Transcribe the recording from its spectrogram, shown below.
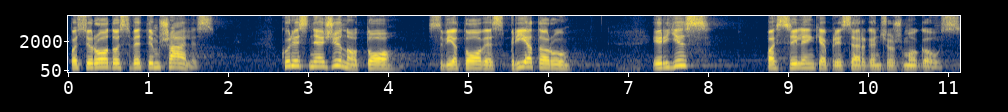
pasirodo svetim šalis, kuris nežino to svietovės prietarų ir jis pasilenkia prie sergančio žmogaus.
